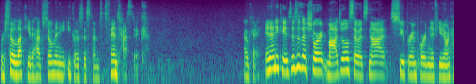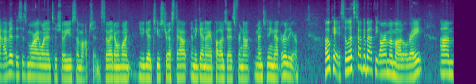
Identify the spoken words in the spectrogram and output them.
We're so lucky to have so many ecosystems. It's fantastic. Okay. In any case, this is a short module, so it's not super important if you don't have it. This is more I wanted to show you some options, so I don't want you to get too stressed out. And again, I apologize for not mentioning that earlier. Okay, so let's talk about the ARMA model, right? Um,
